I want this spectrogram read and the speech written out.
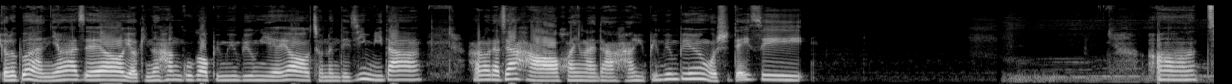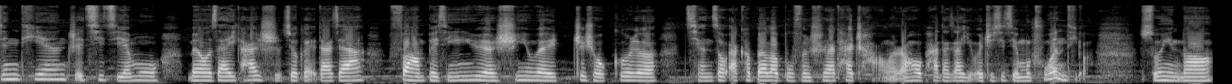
여러분 안녕하세요. 여기는 한국어 빙빙빙이에요. 저는 데이지입니다. Hello，大家好，欢迎来到韩语冰冰冰，我是 Daisy。 啊，今天这期节目没有在一开始就给大家放背景音乐，是因为这首歌的前奏 acapella 部分实在太长了，然后怕大家以为这期节目出问题了，所以呢，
